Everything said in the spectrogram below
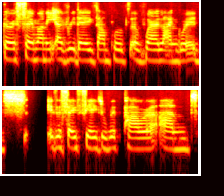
there are so many everyday examples of where language is associated with power and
